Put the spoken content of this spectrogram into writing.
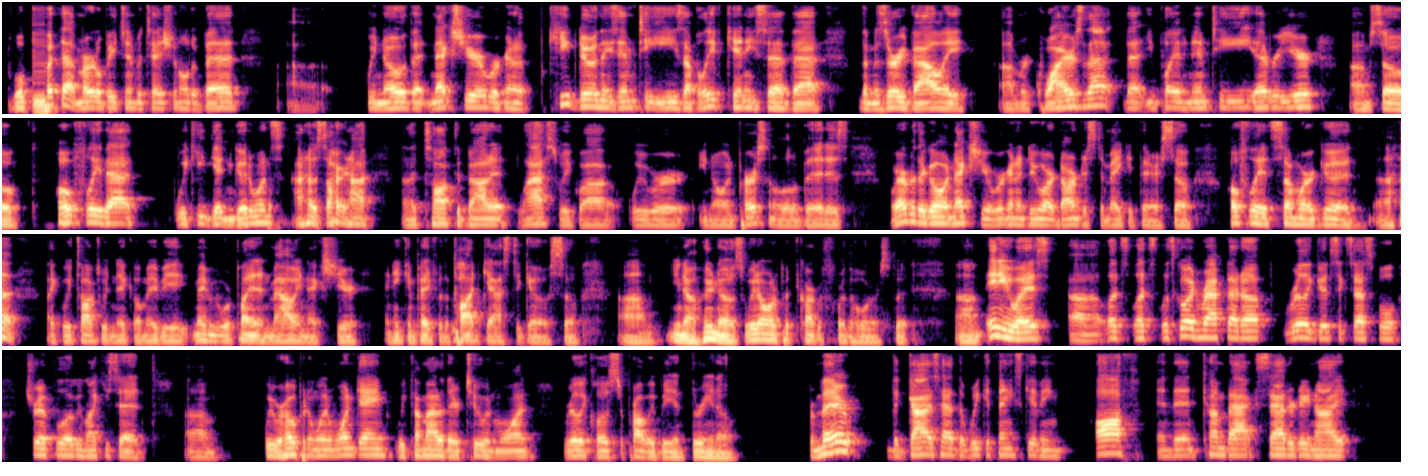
we'll put that Myrtle Beach Invitational to bed. Uh, we know that next year we're gonna keep doing these MTEs. I believe Kenny said that the Missouri Valley um, requires that that you play in an MTE every year. Um, so hopefully that we keep getting good ones. I know Sawyer and I uh, talked about it last week while we were you know in person a little bit. Is wherever they're going next year, we're going to do our darndest to make it there. So hopefully it's somewhere good. Uh, like we talked with Nico, maybe maybe we're playing in Maui next year and he can pay for the podcast to go. So, um, you know, who knows? We don't want to put the cart before the horse. But, um, anyways, uh, let's let's let's go ahead and wrap that up. Really good, successful trip, Logan. Like you said, um, we were hoping to win one game. We come out of there two and one, really close to probably being three and zero. Oh. From there, the guys had the week of Thanksgiving off, and then come back Saturday night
